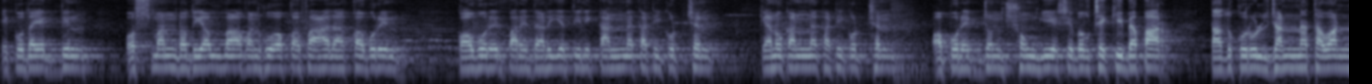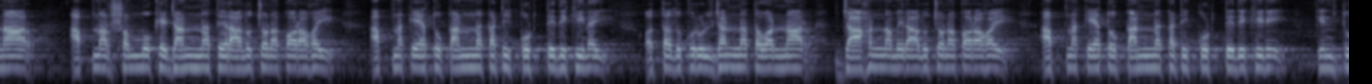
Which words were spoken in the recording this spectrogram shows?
একদা একদিন ওসমান রদি আল্লাহু কফা আলা কবরিন। কবরের পারে দাঁড়িয়ে তিনি কান্নাকাটি করছেন। কেন কান্নাকাটি করছেন? অপর একজন সঙ্গী এসে বলছে, কি ব্যাপার? তাদুকুরুল জান্নাত নার। আপনার সম্মুখে জান্নাতের আলোচনা করা হয়। আপনাকে এত কান্নাকাটি করতে দেখি নাই। অত্যাদুকুরুল জান্নাত নার, জাহান্নামের আলোচনা করা হয়। আপনাকে এত কান্নাকাটি করতে দেখিনি। কিন্তু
